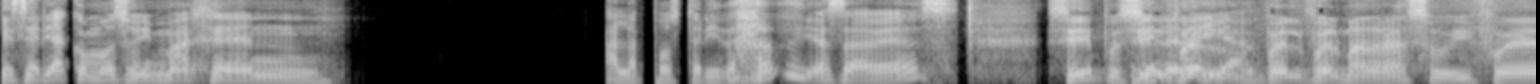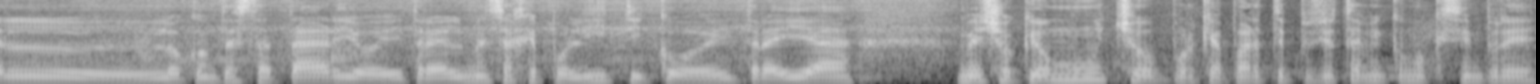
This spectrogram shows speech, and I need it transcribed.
que sería como su imagen a la posteridad, ya sabes. Sí, pues sí, Viene fue de el, ella. fue, el, fue el madrazo y fue el, lo contestatario y traía el mensaje político y traía... Me choqueó mucho porque aparte pues yo también como que siempre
